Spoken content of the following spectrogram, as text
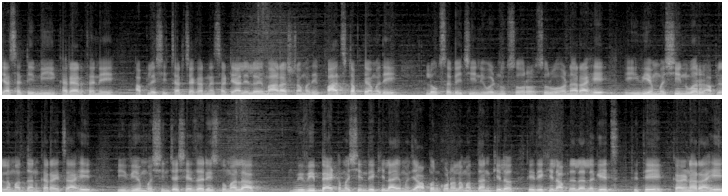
यासाठी मी खऱ्या अर्थाने आपल्याशी चर्चा करण्यासाठी आलेलो आहे. महाराष्ट्रामध्ये पाच टप्प्यामध्ये लोकसभेची निवडणूक सोर सुरू होणार आहे. ई व्ही एम मशीनवर आपल्याला मतदान करायचं आहे. ई व्ही एम मशीनच्या शेजारीच तुम्हाला व्ही व्ही पॅट मशीन देखील आहे. म्हणजे आपण कोणाला मतदान केलं ते देखील आपल्याला लगेच तिथे कळणार आहे.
